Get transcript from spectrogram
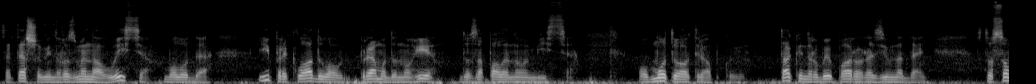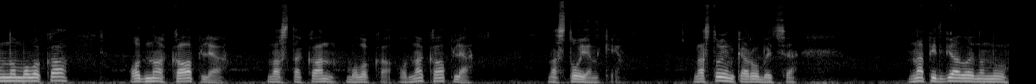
це те, що він розминав листя молоде і прикладував прямо до ноги до запаленого місця, обмотував тряпкою. Так він робив пару разів на день. Стосовно молока, одна капля на стакан молока, одна капля настоянки. Настоянка робиться на підвяленому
